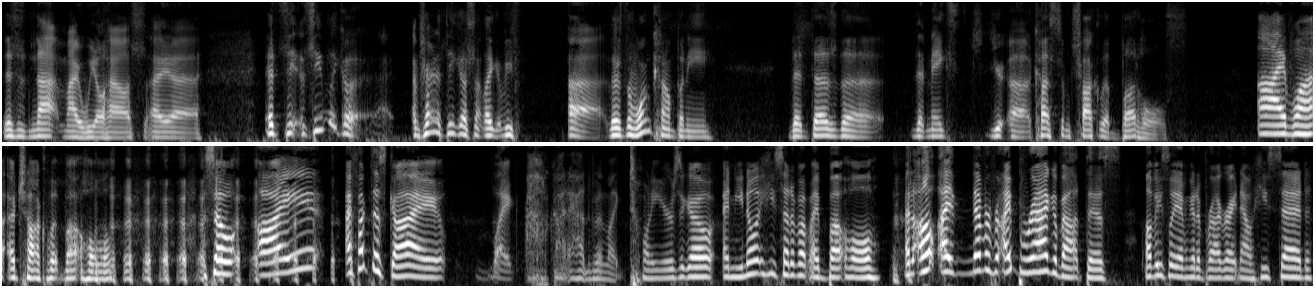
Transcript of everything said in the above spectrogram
this is not my wheelhouse. I uh, it, it seems like a. I'm trying to think of something like we. Uh, there's the one company that does the that makes your uh, custom chocolate buttholes. I want a chocolate butthole. so I I fucked this guy like oh god it had been like 20 years ago. And you know what he said about my butthole? And I'll, I never I brag about this. Obviously I'm gonna brag right now. He said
